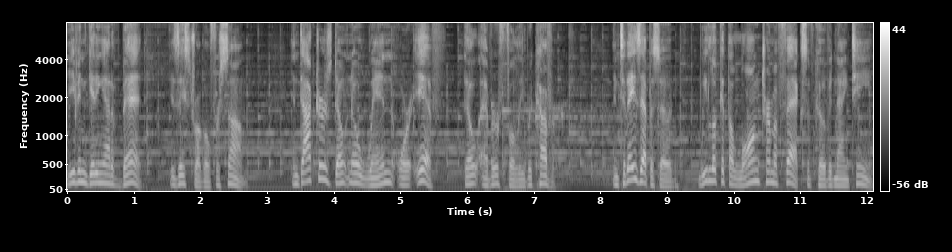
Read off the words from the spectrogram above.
even getting out of bed is a struggle for some. And doctors don't know when or if they'll ever fully recover. In today's episode, we look at the long term effects of COVID 19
